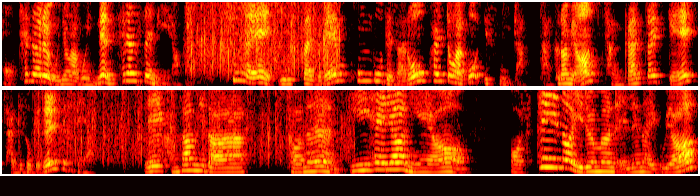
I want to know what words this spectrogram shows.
어, 채널을 운영하고 있는 혜련쌤이에요. 실내 인스타그램 홍보대사로 활동하고 있습니다. 자, 그러면 잠깐 짧게 자기소개를 해주세요. 네, 감사합니다. 저는 이혜련이에요. 어, 스페인어 이름은 엘레나이고요.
